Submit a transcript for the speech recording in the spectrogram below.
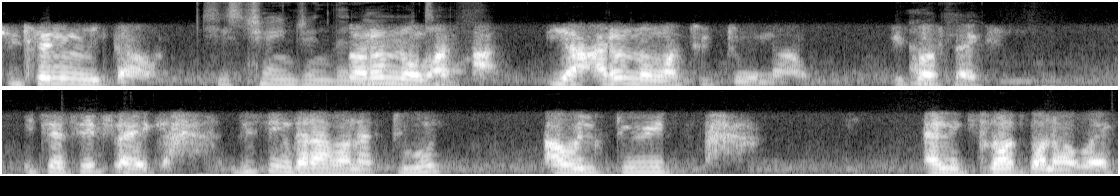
she's turning me down. She's changing the So I don't know what. I, yeah, I don't know what to do now because Okay. like it's as if like this thing that I wanna do, I will do it, and it's not gonna work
